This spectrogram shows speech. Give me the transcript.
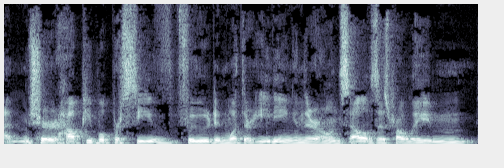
I'm sure how people perceive food and what they're eating in their own selves is probably, mm,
